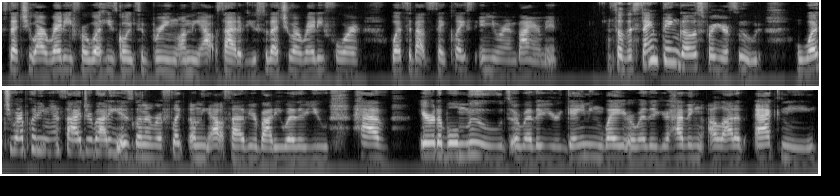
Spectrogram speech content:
so that you are ready for what He's going to bring on the outside of you, so that you are ready for what's about to take place in your environment. So the same thing goes for your food what you are putting inside your body is going to reflect on the outside of your body, whether you have irritable moods or whether you're gaining weight or whether you're having a lot of acne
